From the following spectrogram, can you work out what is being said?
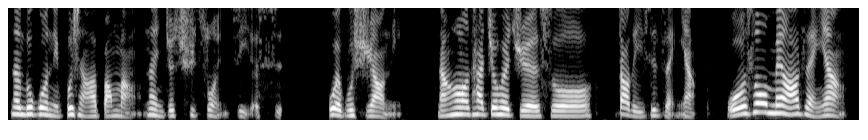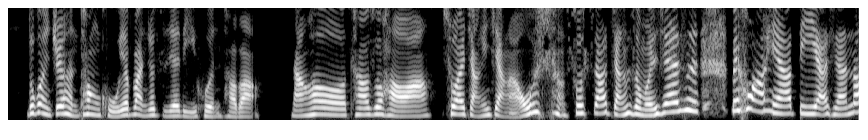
那如果你不想要帮忙，那你就去做你自己的事，我也不需要你。”然后他就会觉得说：“到底是怎样？”我说：“没有要怎样。如果你觉得很痛苦，要不然你就直接离婚，好不好？”然后他说：“好啊，出来讲一讲啊！”我想说是要讲什么？你现在是被画压低啊？现在那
